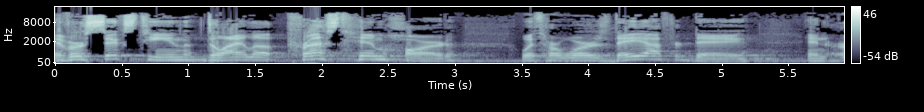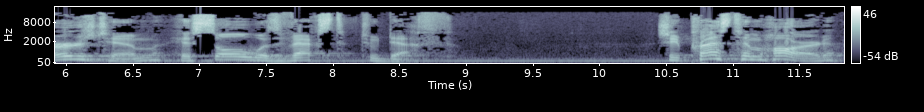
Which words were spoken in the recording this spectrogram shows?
In verse 16, Delilah pressed him hard with her words day after day and urged him, his soul was vexed to death. She pressed him hard,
